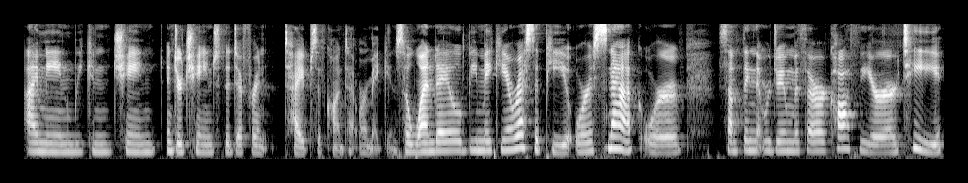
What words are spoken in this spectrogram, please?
I mean we can change interchange the different types of content we're making. So one day we'll be making a recipe or a snack or something that we're doing with our coffee or our tea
